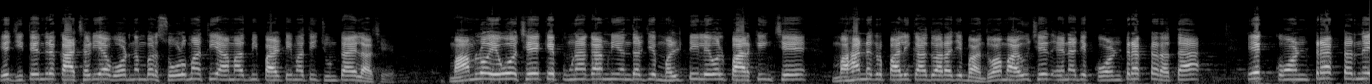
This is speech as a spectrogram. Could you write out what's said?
એ જીતેન્દ્ર કાછડિયા વોર્ડ નંબર સોળમાંથી આમ આદમી પાર્ટીમાંથી ચૂંટાયેલા છે. મામલો એવો છે કે પૂણા ગામની અંદર જે મલ્ટી લેવલ પાર્કિંગ છે, મહાનગરપાલિકા દ્વારા જે બાંધવામાં આવ્યું છે, એના જે કોન્ટ્રાક્ટર હતા, એ કોન્ટ્રાક્ટરને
